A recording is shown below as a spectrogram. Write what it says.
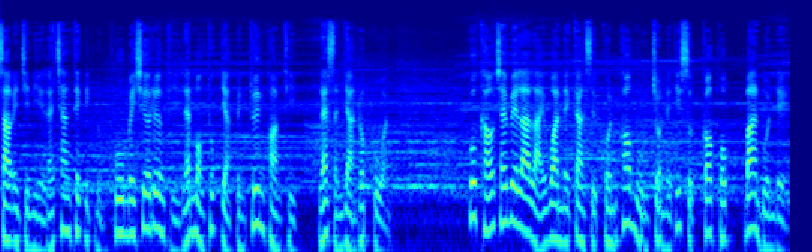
ซาวเอนจิเนียร์และช่างเทคนิคหนุ่มผู้ไม่เชื่อเรื่องผีและมองทุกอย่างเป็นคลื่นความถี่และสัญญาณรบกวน พวกเขาใช้เวลาหลายวันในการสืบค้นข้อมูลจนในที่สุดก็พบบ้านบวนเดช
